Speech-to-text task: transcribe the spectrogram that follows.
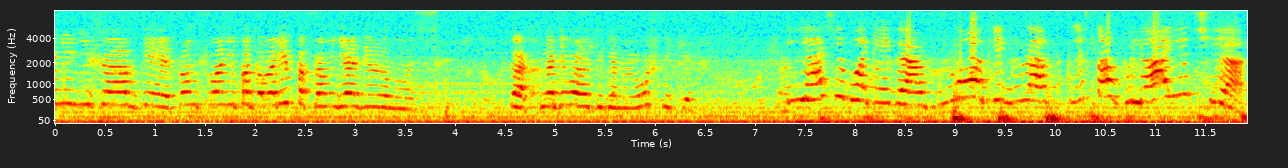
Ниша Авдеев. Он с вами поговорит, потом я вернусь. Так, надеваю тебе наушники. Я сегодня играю в Roblox, представляете?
